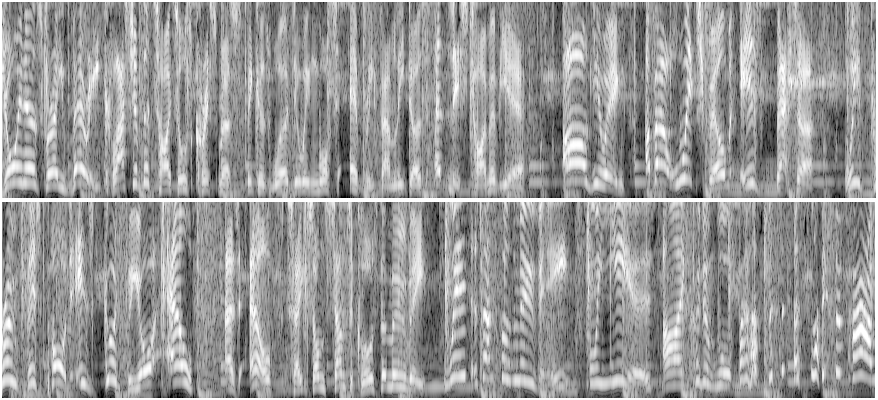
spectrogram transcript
Join us for a very Clash of the Titles Christmas because we're doing what every family does at this time of year arguing about which film is better. We've proof this pod is good for your elf as Elf takes on Santa Claus the movie. With Santa Claus the movie, for years I couldn't walk past a slice of ham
